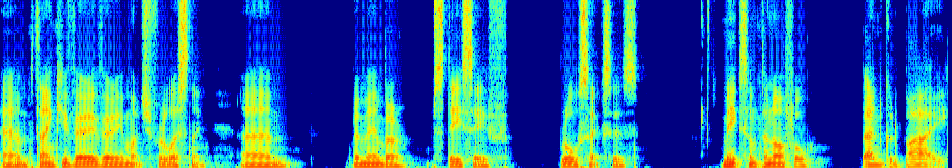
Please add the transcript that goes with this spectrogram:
Um, thank you very, very much for listening. Um, remember, stay safe, roll sixes, make something awful, and goodbye.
